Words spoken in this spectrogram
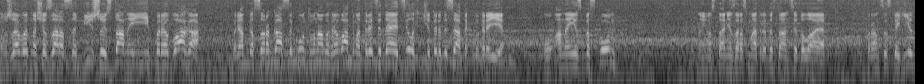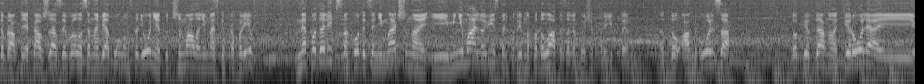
Ну, Вже видно, що зараз більшою стане її перевага Порядка 40 секунд вона виграватиме. 39,4 виграє у Анаїс Бескон. Ну і останні зараз метри дистанції долає Франциска Гільдебрант, яка вже з'явилася на біатлонному стадіоні. Тут чимало німецьких прапорів. Неподалік знаходиться Німеччина і мінімальну відстань потрібно подолати для того, щоб приїхати до Антхольца, до південного Тіроля і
